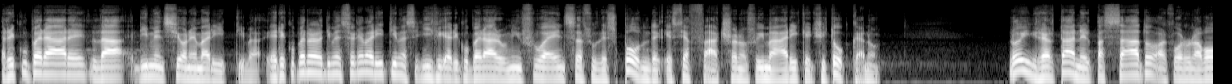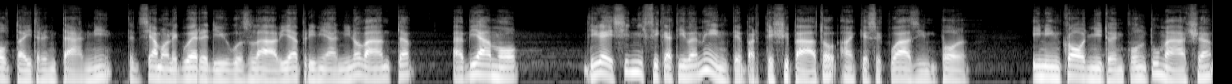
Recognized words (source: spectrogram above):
recuperare la dimensione marittima e recuperare la dimensione marittima significa recuperare un'influenza sulle sponde che si affacciano sui mari che ci toccano. Noi in realtà nel passato, ancora una volta ai 30 anni, pensiamo alle guerre di Jugoslavia, primi anni 90, abbiamo direi significativamente partecipato, anche se quasi un po' in incognito e in contumacia,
